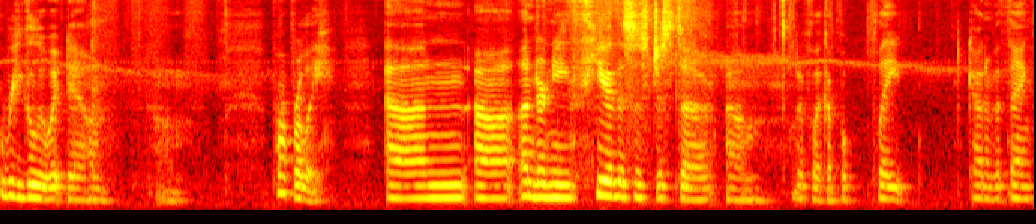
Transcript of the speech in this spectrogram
re-glue it down um, properly. And uh, underneath here, this is just a, um, sort of like a book plate kind of a thing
